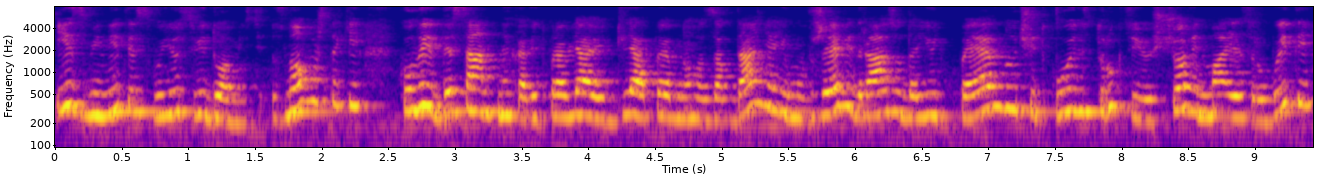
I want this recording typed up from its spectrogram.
і змінити свою свідомість. Знову ж таки, коли десантника відправляють для певного завдання, йому вже відразу дають певну чітку інструкцію, що він має зробити,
